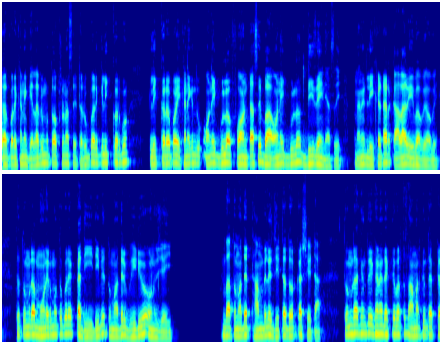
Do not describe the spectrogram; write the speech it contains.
তারপর এখানে গ্যালারির মতো অপশন আছে, এটার উপরে ক্লিক করব। ক্লিক করার পর এখানে কিন্তু অনেকগুলো ফন্ট আছে বা অনেকগুলো ডিজাইন আছে। মানে লেখাটার কালার এভাবে হবে। তো তোমরা মনের মতো করে একটা দিয়ে দিবে তোমাদের ভিডিও অনুযায়ী। বা তোমাদের থাম্বেলে যেটা দরকার সেটা। তোমরা কিন্তু এখানে দেখতে পারতেছো, আমার কিন্তু একটা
